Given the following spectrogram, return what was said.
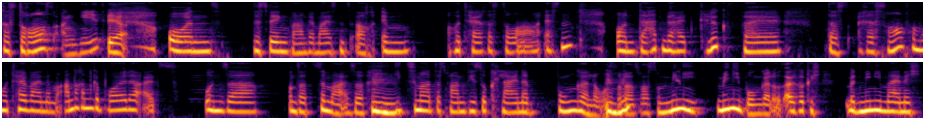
Restaurants angeht. Ja. Und deswegen waren wir meistens auch im Hotelrestaurant essen. Und da hatten wir halt Glück, weil das Restaurant vom Hotel war in einem anderen Gebäude als unser, unser Zimmer. Also Mhm. die Zimmer, das waren wie so kleine Bungalows Mhm. oder so was, so Mini, Mini-Bungalows. Also wirklich mit Mini meine ich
